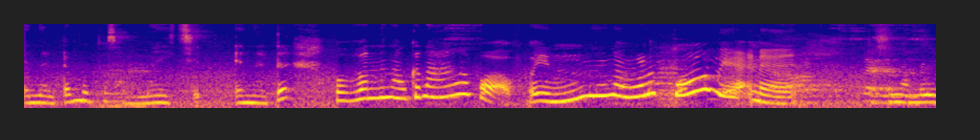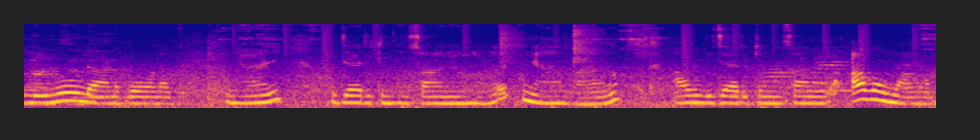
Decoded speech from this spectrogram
എന്നിട്ടും പപ്പ സമ്മതിച്ച്. എന്നിട്ട് പപ്പ പറഞ്ഞു നമുക്ക് നാളെ പോവാം. അപ്പോൾ ഇന്ന് നമ്മൾ പോവുകയാണ്. പക്ഷെ നമ്മൾ ലുലുവിലാണ് പോകണത് ഞാൻ വിചാരിക്കുന്ന സാധനങ്ങൾ ഞാൻ വാങ്ങും. അവൻ വിചാരിക്കുന്ന സാധനങ്ങൾ അവൻ വാങ്ങും.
